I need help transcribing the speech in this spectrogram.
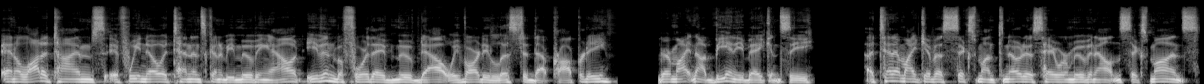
And a lot of times, if we know a tenant's going to be moving out, even before they've moved out, we've already listed that property. There might not be any vacancy. A tenant might give us six month notice. Hey, we're moving out in six months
